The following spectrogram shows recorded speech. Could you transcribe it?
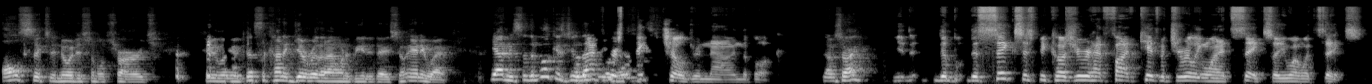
all six at no additional charge to just the kind of giver that I want to be today. So anyway, yeah. I mean, so the book is so that's for six children now in the book. I'm sorry. You, the the six is because you had five kids, but you really wanted six, so you went with six.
